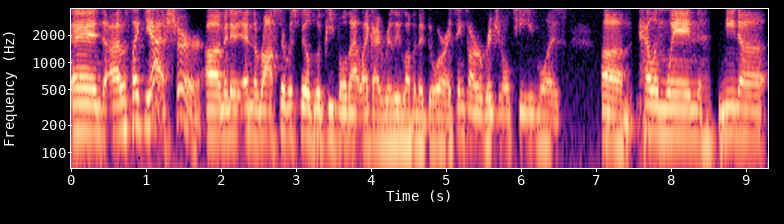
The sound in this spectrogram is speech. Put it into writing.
And I was like, yeah, sure. Um, and, it, and the roster was filled with people that like I really love and adore. I think our original team was um, Helen Wynn, Nina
